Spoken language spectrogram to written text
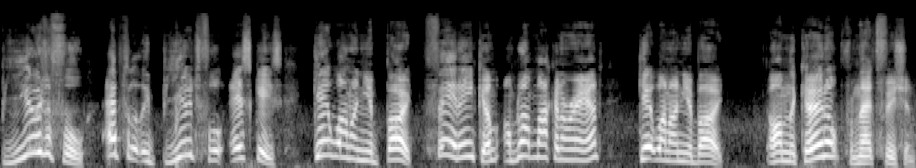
beautiful, absolutely beautiful eskies. Get one on your boat. Fair income. I'm not mucking around. Get one on your boat. I'm the Colonel from That's Fishing.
